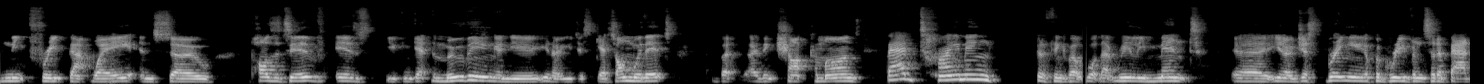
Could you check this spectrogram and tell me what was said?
neat freak that way. And so positive is you can get them moving and you, you know, you just get on with it. But I think sharp commands, bad timing, got to think about what that really meant uh, you know, just bringing up a grievance at a bad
